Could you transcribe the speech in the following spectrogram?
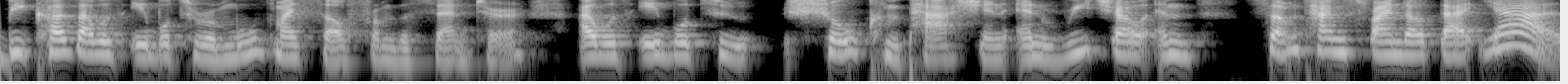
because I was able to remove myself from the center, I was able to show compassion and reach out and sometimes find out that, yeah,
